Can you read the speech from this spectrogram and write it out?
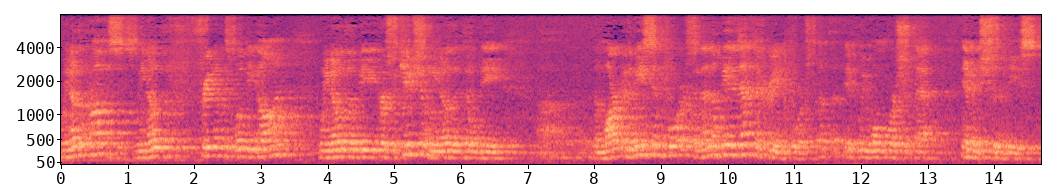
we know the prophecies. We know the freedoms will be gone. We know there'll be persecution. We know that there'll be uh, the mark of the beast enforced, and then there'll be a death decree enforced if we won't worship that image to the beast.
